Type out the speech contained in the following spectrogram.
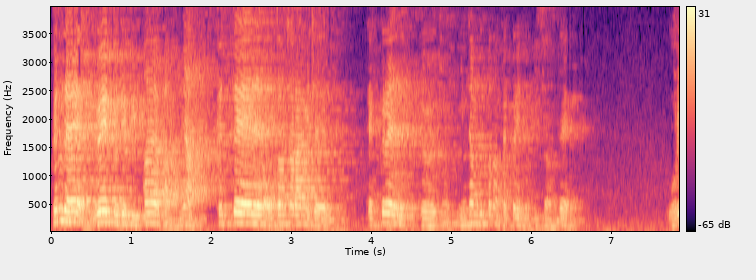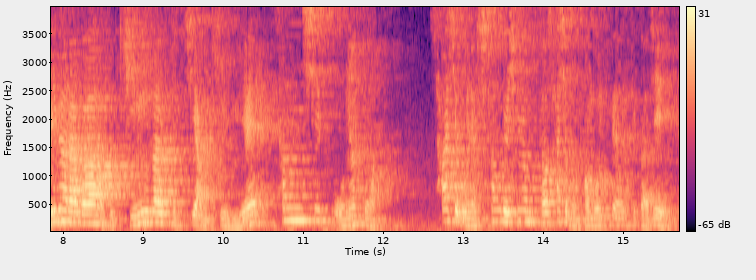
근데 왜 그게 비판을 받았냐? 그때 어떤 사람이 이제 댓글에 그좀 인상 깊었던 댓글이 있었는데 우리나라가 그 기미가 붙지 않기 위해 35년 동안 45년, 1910년부터 45년 건국할 때까지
